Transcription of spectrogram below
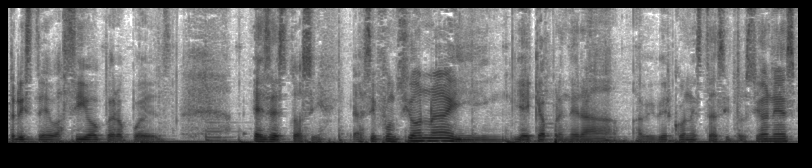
triste, vacío, pero pues es esto así, así funciona y, y hay que aprender a, a, vivir con estas situaciones,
